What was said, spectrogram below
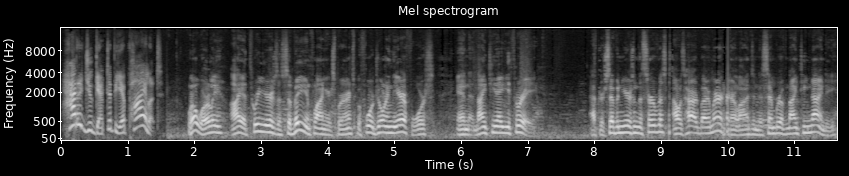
how did you get to be a pilot? Well, Whirly, I had three years of civilian flying experience before joining the Air Force in 1983. After seven years in the service, I was hired by American Airlines in December of 1990,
